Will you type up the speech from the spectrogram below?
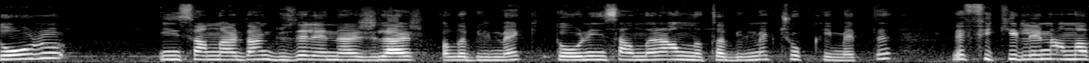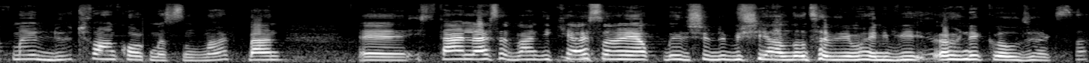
doğru insanlardan güzel enerjiler alabilmek, doğru insanlara anlatabilmek çok kıymetli. Ve fikirlerini anlatmaya lütfen korkmasınlar. Ben e, isterlerse ben iki ay sonra yapmayı düşündüğüm bir şey anlatabilirim hani bir örnek olacaksa.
